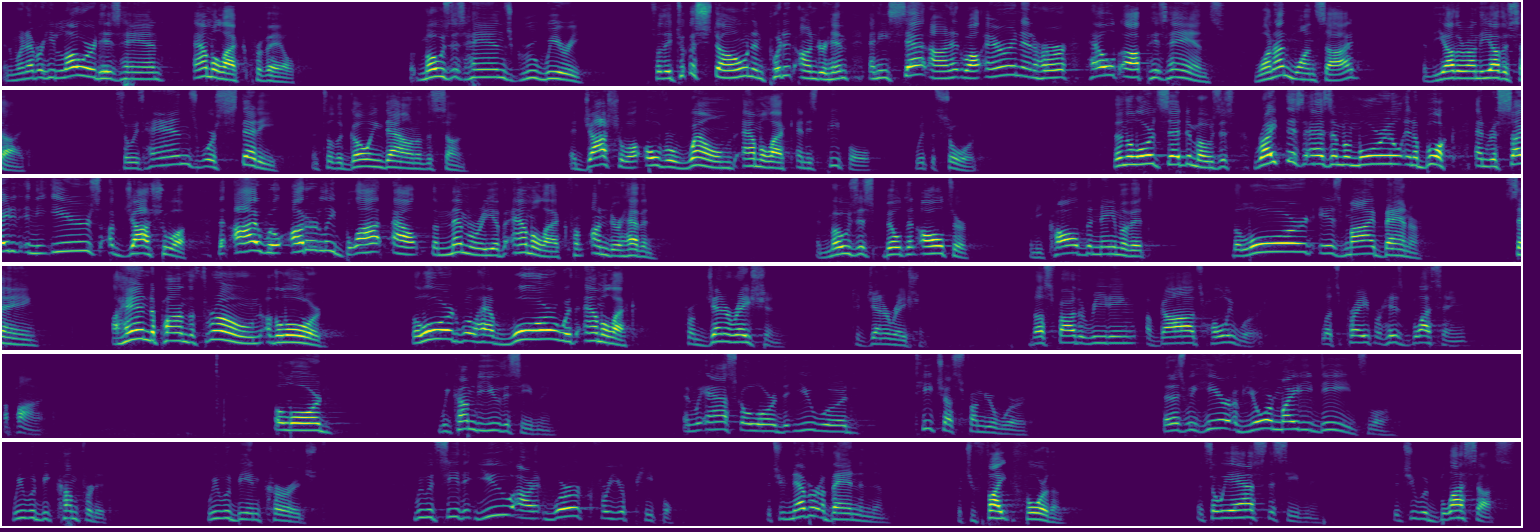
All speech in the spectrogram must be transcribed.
and whenever he lowered his hand, Amalek prevailed. But Moses' hands grew weary. So they took a stone and put it under him, and he sat on it while Aaron and Hur held up his hands, one on one side and the other on the other side. So his hands were steady until the going down of the sun. And Joshua overwhelmed Amalek and his people with the sword. Then the Lord said to Moses, Write this as a memorial in a book and recite it in the ears of Joshua, that I will utterly blot out the memory of Amalek from under heaven. And Moses built an altar, and he called the name of it, The Lord is my banner, saying, A hand upon the throne of the Lord. The Lord will have war with Amalek from generation to generation. Thus far, the reading of God's holy word. Let's pray for his blessing upon it. O Lord, we come to you this evening, and we ask, O Lord, that you would teach us from your word. That as we hear of your mighty deeds, Lord, we would be comforted, we would be encouraged, we would see that you are at work for your people, that you never abandon them but you fight for them. And so we ask this evening that you would bless us.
